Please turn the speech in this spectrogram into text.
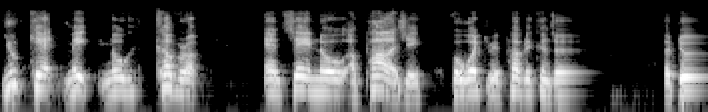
You can't make no cover up and say no apology for what the Republicans are, doing.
